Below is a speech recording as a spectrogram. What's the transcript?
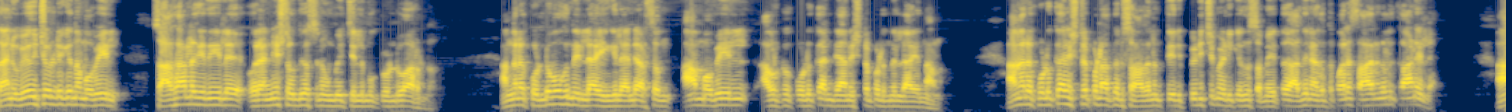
താൻ ഉപയോഗിച്ചുകൊണ്ടിരിക്കുന്ന മൊബൈൽ സാധാരണഗതിയിൽ ഒരു അന്വേഷണ ഉദ്യോഗസ്ഥന് മുമ്പിൽ ചെല്ലുമ്പോൾ കൊണ്ടുപോകാറുണ്ട്? അങ്ങനെ കൊണ്ടുപോകുന്നില്ല എങ്കിൽ എന്റെ അർത്ഥം ആ മൊബൈൽ അവർക്ക് കൊടുക്കാൻ ഞാൻ ഇഷ്ടപ്പെടുന്നില്ല എന്നാണ്. അങ്ങനെ കൊടുക്കാൻ ഇഷ്ടപ്പെടാത്തൊരു സാധനം തിരി പിടിച്ചു മേടിക്കുന്ന സമയത്ത് അതിനകത്ത് പല സാധനങ്ങളും കാണില്ല. ആ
